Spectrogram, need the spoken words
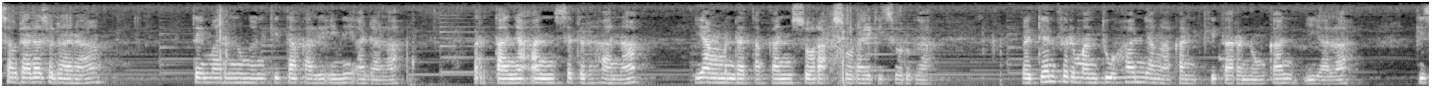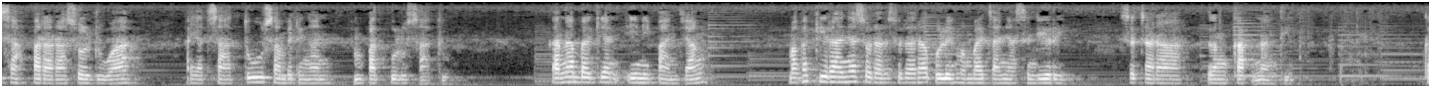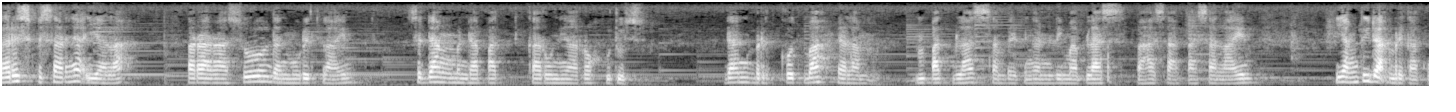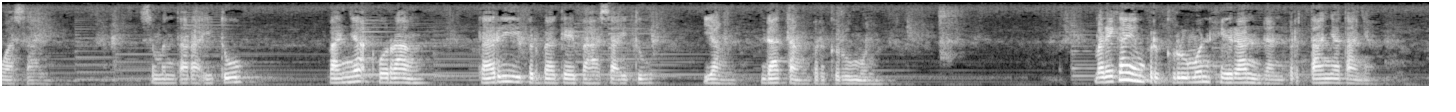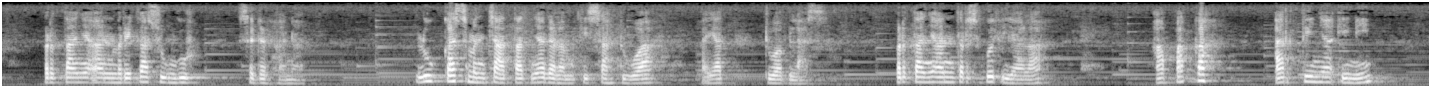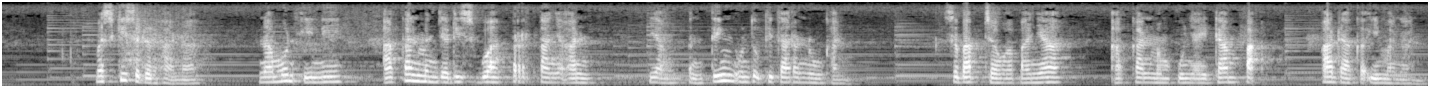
Saudara-saudara, tema renungan kita kali ini adalah pertanyaan sederhana yang mendatangkan sorak-sorai di surga. Bagian firman Tuhan yang akan kita renungkan ialah Kisah Para Rasul 2 ayat 1 sampai dengan 41. Karena bagian ini panjang, maka kiranya saudara-saudara boleh membacanya sendiri secara lengkap nanti. Garis besarnya ialah para rasul dan murid lain sedang mendapat karunia Roh Kudus dan berkhotbah dalam 14 sampai dengan 15 bahasa-bahasa lain yang tidak mereka kuasai. Sementara itu, banyak orang dari berbagai bahasa itu yang datang berkerumun. Mereka yang berkerumun heran dan bertanya-tanya. Pertanyaan mereka sungguh sederhana Lukas mencatatnya dalam kisah 2 ayat 12. Pertanyaan tersebut ialah, apakah artinya ini? Meski sederhana, namun ini akan menjadi sebuah pertanyaan yang penting untuk kita renungkan. Sebab jawabannya akan mempunyai dampak pada keimanan.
